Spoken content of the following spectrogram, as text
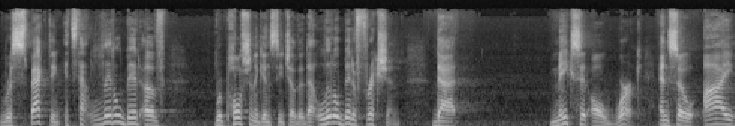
respecting. It's that little bit of repulsion against each other, that little bit of friction that makes it all work. And so I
